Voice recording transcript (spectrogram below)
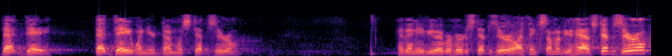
That day. That day when you're done with step zero? Have any of you ever heard of step zero? I think some of you have. Step zero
